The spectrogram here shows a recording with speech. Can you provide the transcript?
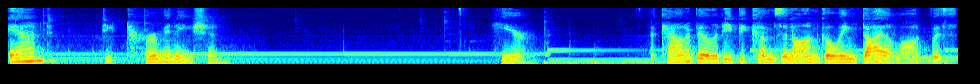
and determination. Here, accountability becomes an ongoing dialogue with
